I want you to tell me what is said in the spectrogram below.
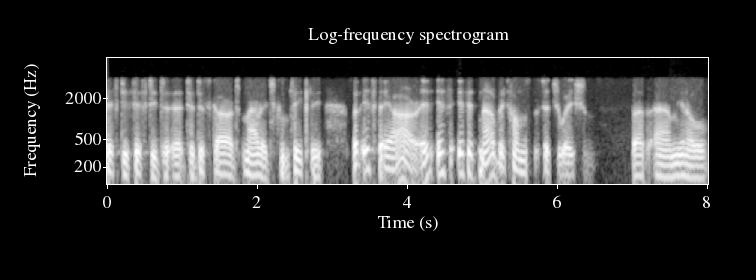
50-50 to, uh, to discard marriage completely. But if they are, if if it now becomes the situation that um, you know,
